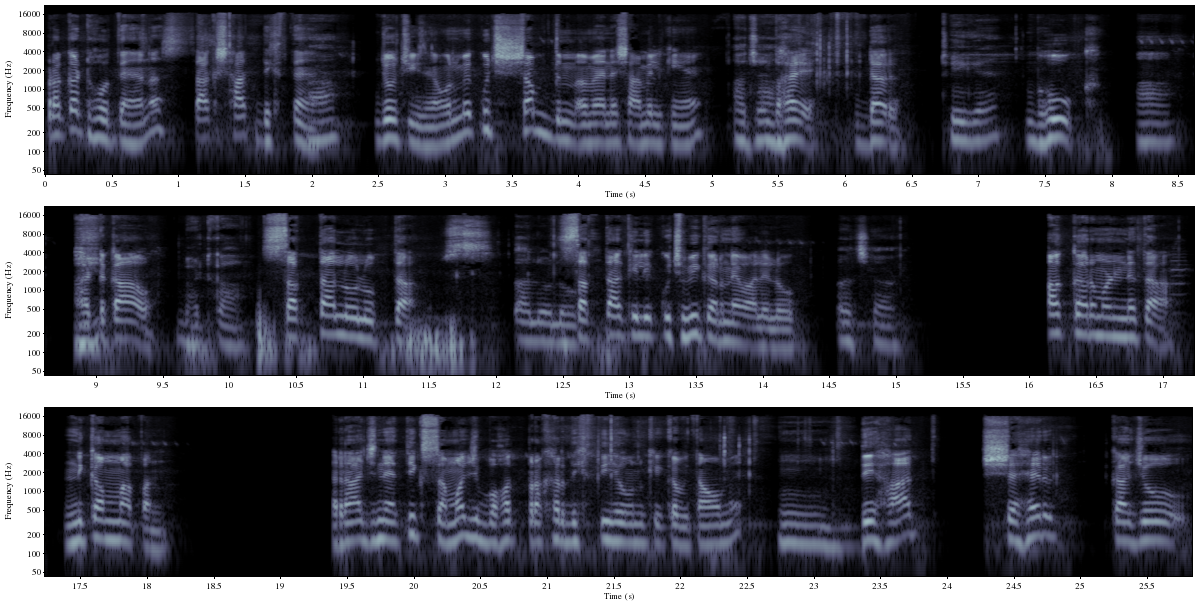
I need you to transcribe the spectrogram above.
प्रकट होते हैं ना साक्षात दिखते हैं हाँ। जो चीज़ें उनमें कुछ शब्द मैंने शामिल किए हैं। अच्छा। भय डर ठीक है। भूख हाँ। भटकाव भटका सत्ता लोलुपता तालो लोग सत्ता के लिए कुछ भी करने वाले लोग। अच्छा। अकर्मण्यता निकम्मापन। राजनैतिक समझ बहुत प्रखर दिखती है उनकी कविताओं में। हम्म। देहात शहर का जो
